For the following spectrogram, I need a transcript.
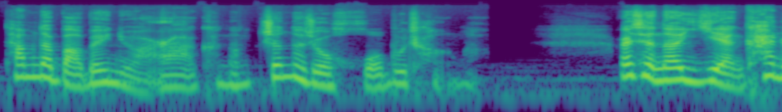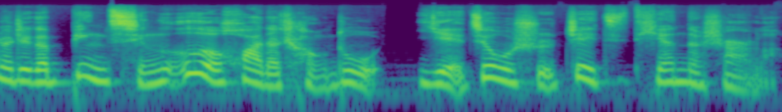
他们的宝贝女儿啊，可能真的就活不成了。而且呢，眼看着这个病情恶化的程度，也就是这几天的事儿了。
